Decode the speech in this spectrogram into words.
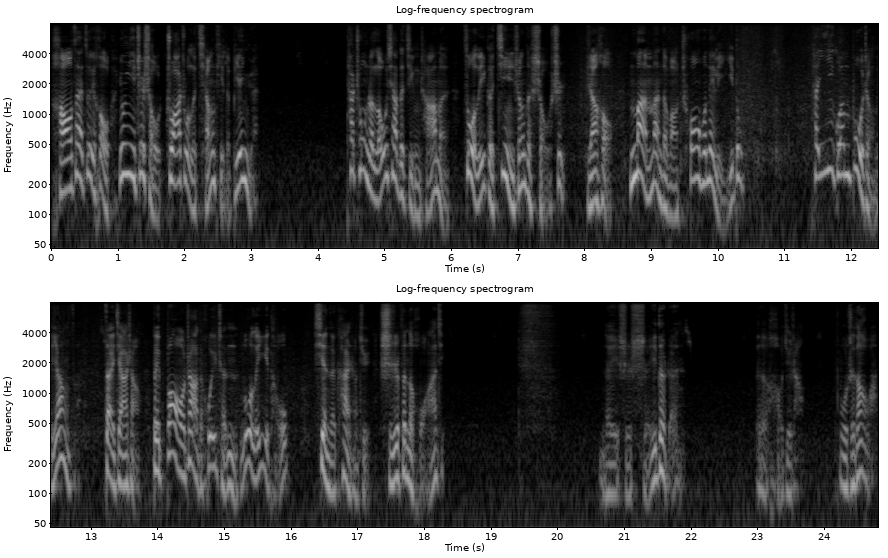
好在最后用一只手抓住了墙体的边缘。他冲着楼下的警察们做了一个噤声的手势，然后慢慢的往窗户那里移动。他衣冠不整的样子，再加上被爆炸的灰尘落了一头，现在看上去十分的滑稽。那是谁的人？呃，郝局长，不知道啊，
